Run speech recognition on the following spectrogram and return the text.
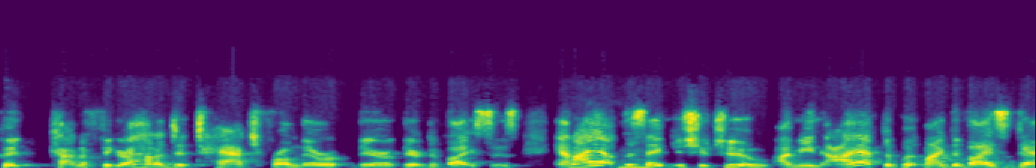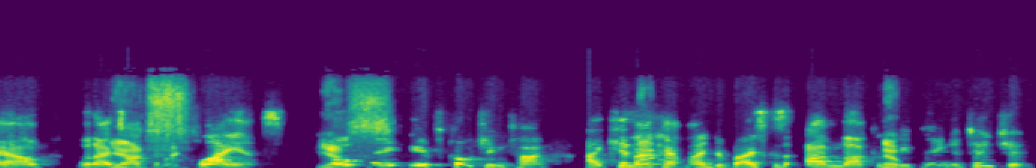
could kind of figure out how to detach from their their their devices, and I have the Mhm. same issue too. I mean, I have to put my device down when I talk to my clients. Yes. Okay, it's coaching time. I cannot Yep. have my device because I'm not going to Nope. be paying attention.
